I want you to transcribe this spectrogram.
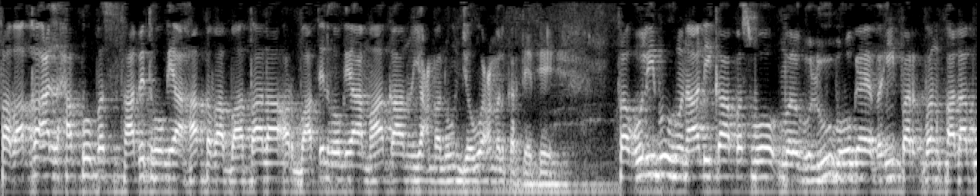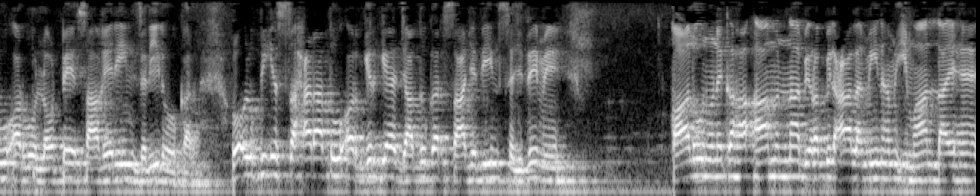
فواقع الحق، بس ثابت ہو گیا، حق و باطالا اور باطل ہو گیا، ما کانو یعملون جو وہ عمل کرتے تھے۔ فغلیبو ہنالی کا، پس وہ غلوب ہو گئے وہیں پر ون قلابو اور وہ لوٹے ساغرین ذلیل ہو کر۔ وہ القی سہاراتو اور گر گئے جادوگر ساجدین سجدے میں۔ قالو انہوں نے کہا، آمنا برب العالمین ہم ایمان لائے ہیں۔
